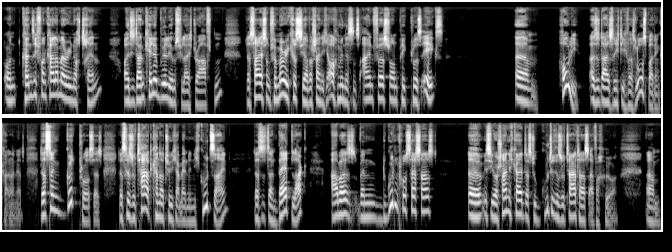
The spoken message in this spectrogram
und können sich von Kyler Murray noch trennen, weil sie dann Caleb Williams vielleicht draften. Das heißt, und für Murray kriegst du ja wahrscheinlich auch mindestens ein First-Round-Pick plus X. Ähm, holy. Also da ist richtig was los bei den Cardinals. Das ist ein Good Process. Das Resultat kann natürlich am Ende nicht gut sein. Das ist dann Bad Luck. Aber wenn du guten Prozess hast, äh, ist die Wahrscheinlichkeit, dass du gute Resultate hast, einfach höher. Ähm,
